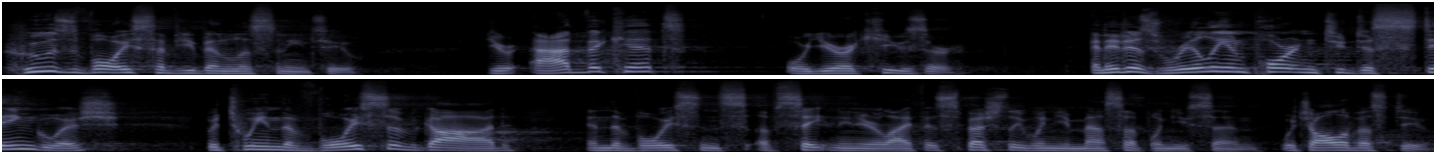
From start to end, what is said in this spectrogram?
Whose voice have you been listening to? Your advocate or your accuser? And it is really important to distinguish between the voice of God and the voice of Satan in your life, especially when you mess up when you sin, which all of us do.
